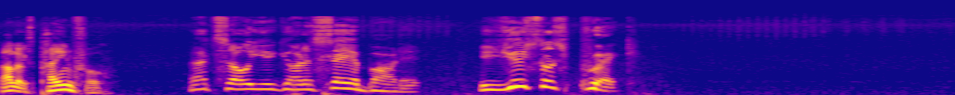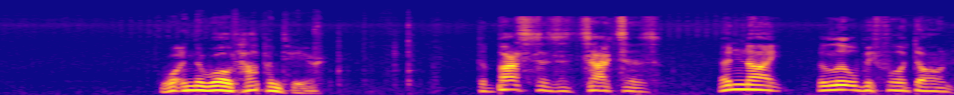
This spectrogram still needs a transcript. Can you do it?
That looks painful. That's all you gotta say about it. You useless prick. What in the world happened here? The bastards attacked us. At night, a little before dawn.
